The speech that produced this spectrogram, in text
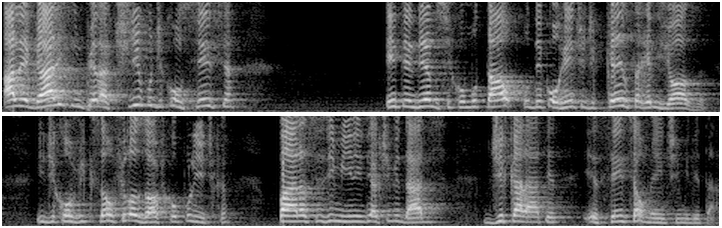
alegarem imperativo de consciência, entendendo-se como tal o decorrente de crença religiosa e de convicção filosófica ou política, para se eximirem de atividades de caráter essencialmente militar.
